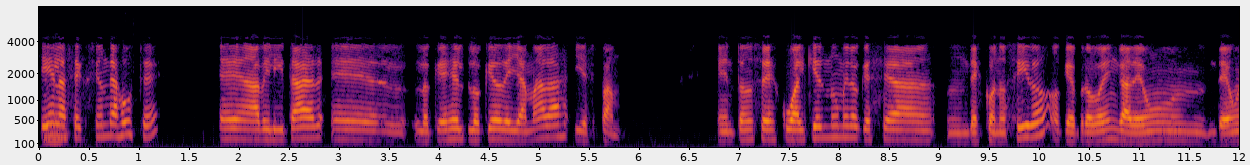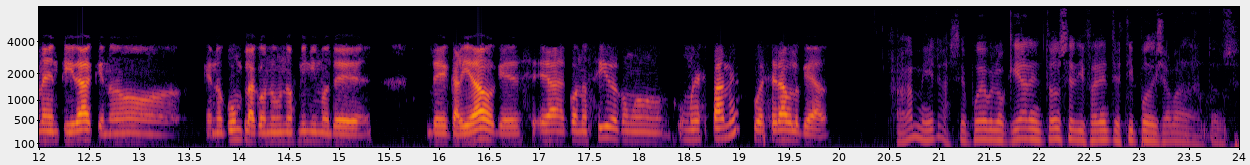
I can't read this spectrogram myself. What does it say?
y en la sección de ajustes eh, habilitar lo que es el bloqueo de llamadas y spam. Entonces, cualquier número que sea mm, desconocido o que provenga de, un, de una entidad que no, que no cumpla con unos mínimos de, de calidad o que sea conocido como un spammer, pues será bloqueado. Ah, mira, se puede bloquear entonces diferentes tipos de llamadas, entonces.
